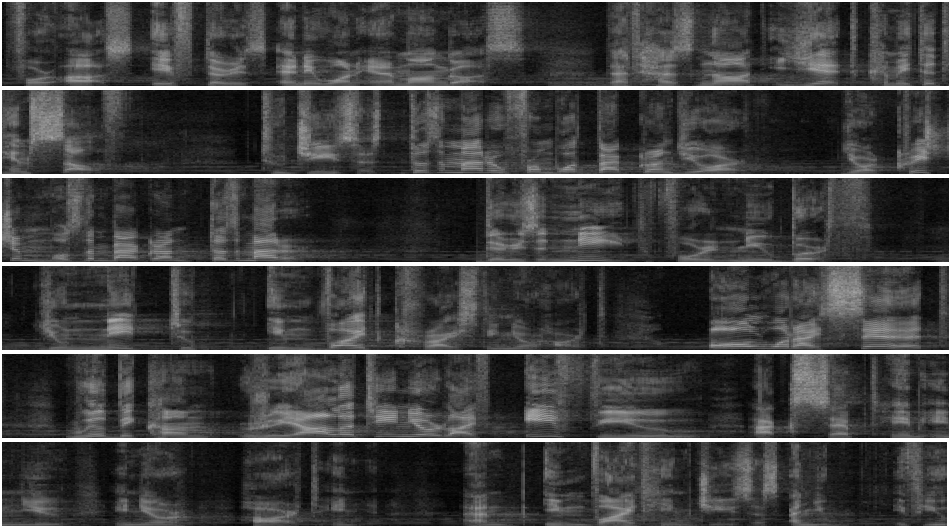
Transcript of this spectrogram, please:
for us. If there is anyone among us that has not yet committed himself to Jesus, doesn't matter from what background you are, you're Christian, Muslim background, doesn't matter. There is a need for a new birth. You need to invite Christ in your heart. All what I said will become reality in your life if you accept him in you in your heart in, and invite him jesus and you if you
